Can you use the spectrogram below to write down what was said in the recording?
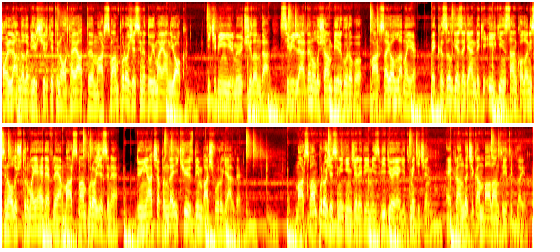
Hollandalı bir şirketin ortaya attığı Mars One projesini duymayan yok. 2023 yılında sivillerden oluşan bir grubu Mars'a yollamayı ve kızıl gezegendeki ilk insan kolonisini oluşturmayı hedefleyen Mars One projesine dünya çapında 200 bin başvuru geldi. Mars One projesini incelediğimiz videoya gitmek için ekranda çıkan bağlantıyı tıklayın.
